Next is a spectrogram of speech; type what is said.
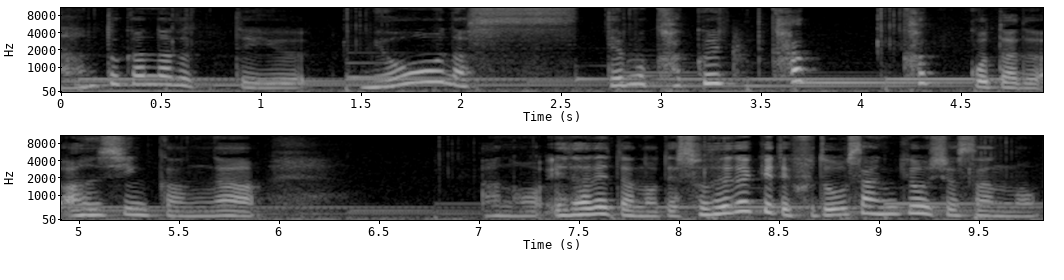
なんとかなるっていう妙なでも確固たる安心感があの得られたのでそれだけで不動産業者さんの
